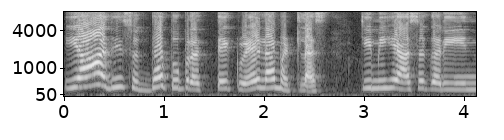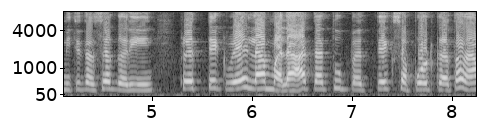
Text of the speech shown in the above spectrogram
याआधी सुद्धा तू प्रत्येक वेळेला म्हटलास की मी हे असं करीन मी ते तसं करीन. प्रत्येक वेळेला मला आता तू प्रत्येक सपोर्ट करताना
